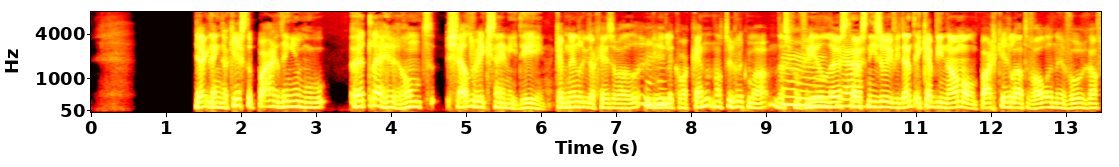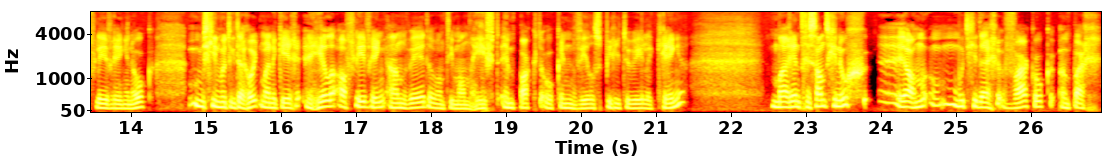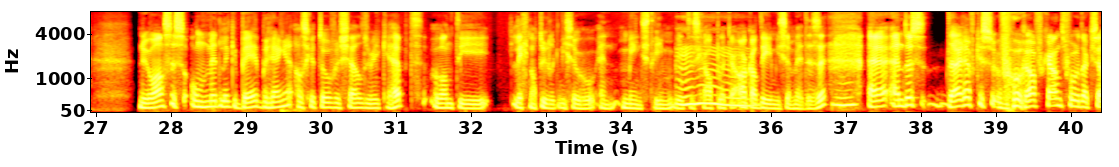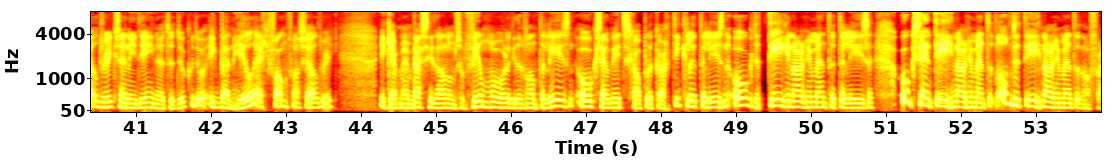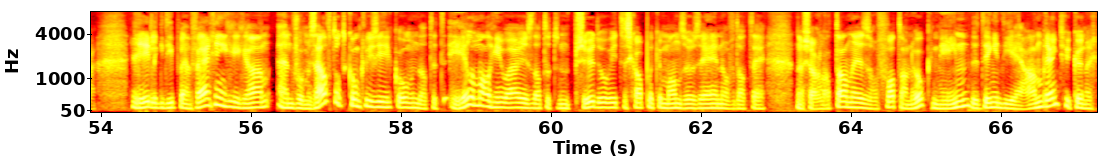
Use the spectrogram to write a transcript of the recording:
ja, ik denk dat ik eerst een paar dingen moet uitleggen rond Sheldrake zijn idee. Ik heb de indruk dat jij ze wel mhm. redelijk wat kent natuurlijk, maar dat is voor mhm, veel luisteraars niet zo evident. Ik heb die naam al een paar keer laten vallen in vorige afleveringen ook. Misschien moet ik daar ooit maar een keer een hele aflevering aan wijden, want die man heeft impact ook in veel spirituele kringen. Maar interessant genoeg eh, ja, moet je daar vaak ook een paar nuances onmiddellijk bijbrengen als je het over Sheldrake hebt, want die ligt natuurlijk niet zo goed in mainstream wetenschappelijke mm. academische middens. Hè. Mm. Uh, en dus daar even voorafgaand, voordat ik Sheldrake zijn ideeën uit de doeken doe. Ik ben heel erg fan van Sheldrake. Ik heb mijn best gedaan om zoveel mogelijk ervan te lezen. Ook zijn wetenschappelijke artikelen te lezen. Ook de tegenargumenten te lezen. Ook zijn tegenargumenten op de tegenargumenten. Enfin, redelijk diep en ver ingegaan. En voor mezelf tot de conclusie gekomen dat het helemaal geen waar is dat het een pseudo-wetenschappelijke man zou zijn. Of dat hij een charlatan is of wat dan ook. Nee, de dingen die hij aanbrengt, je kunt er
